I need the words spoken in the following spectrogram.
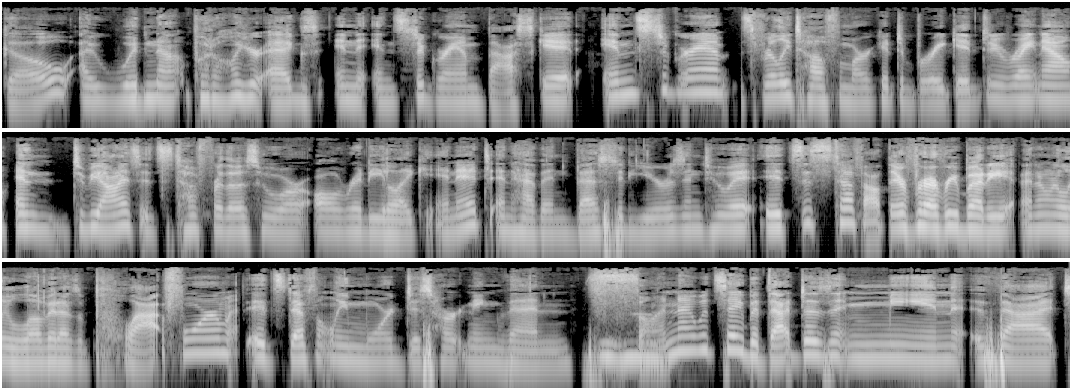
go, I would not put all your eggs in Instagram basket. Instagram, it's really tough market to break into right now. And to be honest, it's tough for those who are already like in it and have invested years into it. It's it's tough out there for everybody. I don't really love it as a platform. It's definitely more disheartening than mm-hmm. fun, I would say, but that doesn't mean that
